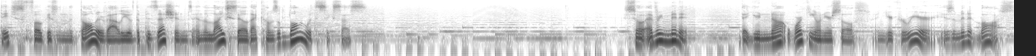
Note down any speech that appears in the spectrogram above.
They just focus on the dollar value of the possessions and the lifestyle that comes along with success. So every minute that you're not working on yourself and your career is a minute lost.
